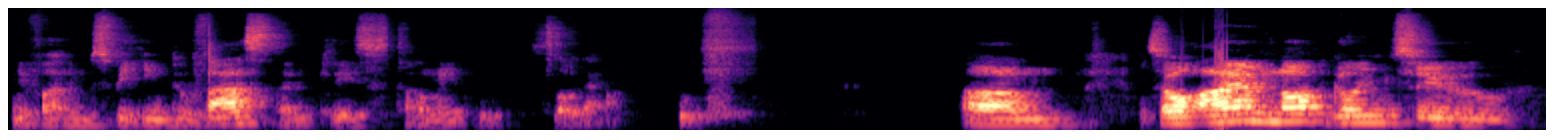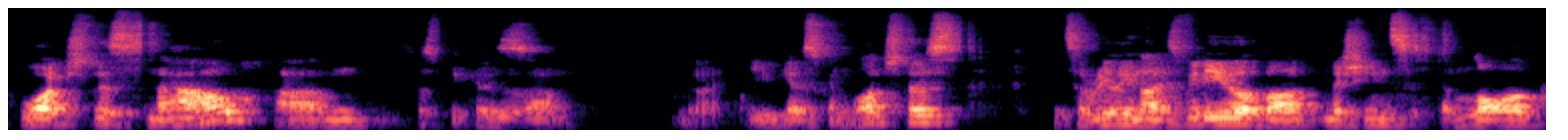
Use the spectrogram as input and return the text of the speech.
if I'm speaking too fast, then please tell me to slow down. Um, so I am not going to watch this now, um, just because um, you guys can watch this. It's a really nice video about machine system log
